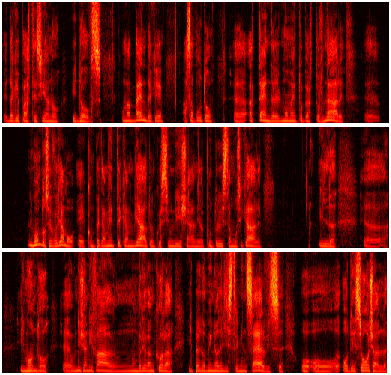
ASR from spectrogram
da che parte siano i Doves. Una band che ha saputo eh, attendere il momento per tornare. Eh, il mondo, se vogliamo, è completamente cambiato in questi 11 anni dal punto di vista musicale. Il, eh, il mondo eh, 11 anni fa non vedeva ancora il predominio degli streaming service o, o, o dei social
